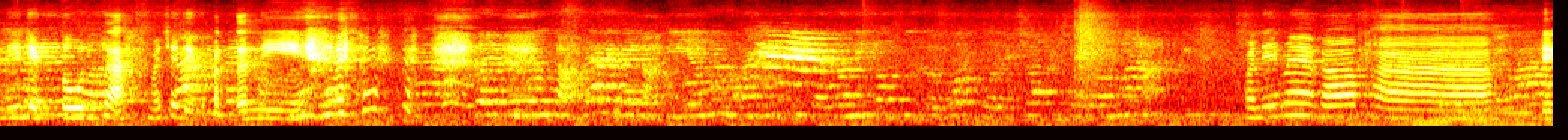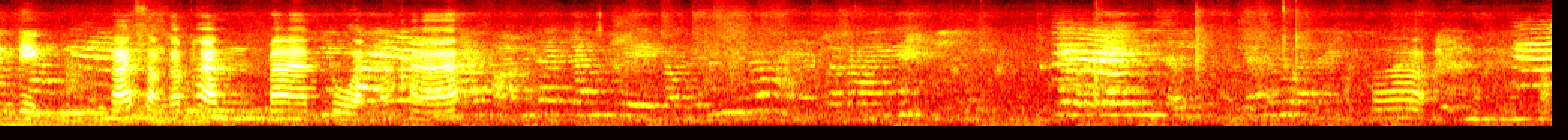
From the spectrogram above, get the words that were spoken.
อันนี้เด็กตูนค่ะ ไม่ใช่เด็กปัตตานีวันนี้แม่ก็พาเด็กๆนะสังกพันธ์มาตรวจนะคะ ก็ค่ะ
